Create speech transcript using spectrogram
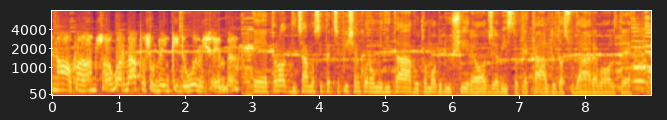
No, non so, ho guardato sul 22 mi sembra. Eh, però diciamo si percepisce ancora umidità, ha avuto modo di uscire oggi, ha visto che è caldo da sudare a volte.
